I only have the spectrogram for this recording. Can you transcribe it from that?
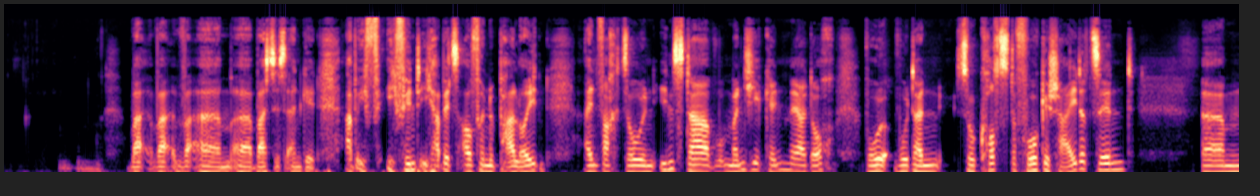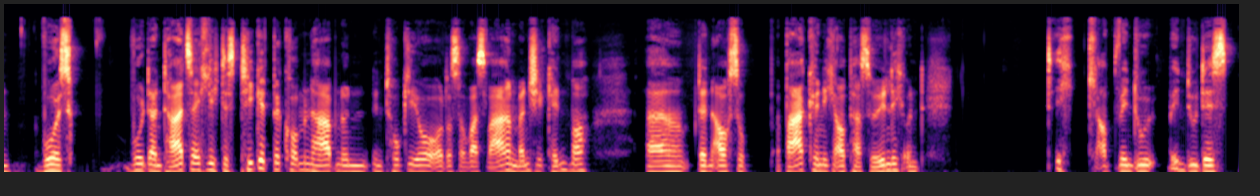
was es angeht. Aber ich, ich finde, ich habe jetzt auch von ein paar Leuten einfach so ein Insta, wo manche kennen wir ja doch, wo, wo dann so kurz davor gescheitert sind, ähm, wo es wo dann tatsächlich das Ticket bekommen haben und in Tokio oder sowas waren. Manche kennt man äh, dann auch so ein paar kenne ich auch persönlich und ich glaube, wenn du, wenn du das,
